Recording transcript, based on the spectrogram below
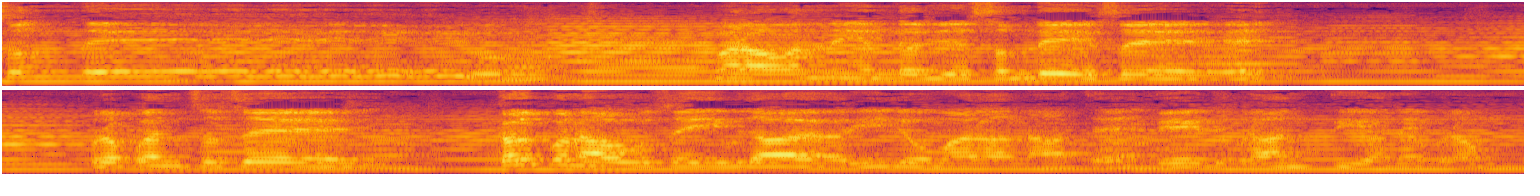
સંદેહ. મારા મનની અંદર જે સંદેશ છે પ્રપંચ છે, કલ્પનાઓ છે, એ બધા હરી લો મારા નાથે ભેદ ભ્રાંતિ અને ભ્રમ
